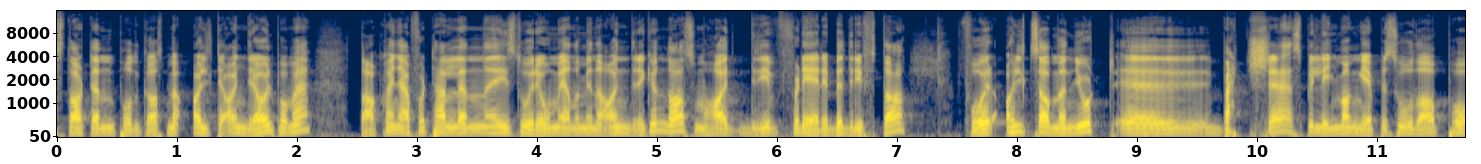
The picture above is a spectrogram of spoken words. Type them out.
starte en podkast med alt det andre jeg holder på med. Da kan jeg fortelle en historie om en av mine andre kunder som har driver flere bedrifter. Får alt sammen gjort. Eh, batche, spille inn mange episoder på,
